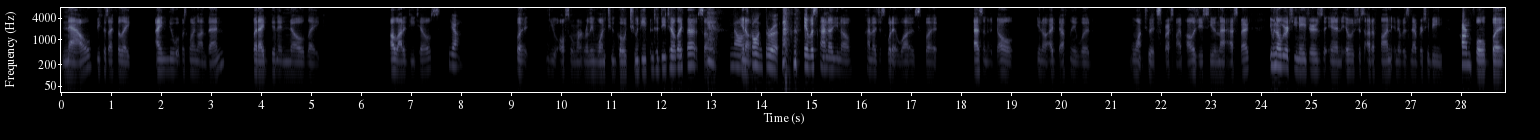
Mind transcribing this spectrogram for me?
now, because I feel like I knew what was going on then, but I didn't know like a lot of details Yeah. but you also weren't really one to go too deep into detail like that. So No, I You was know. going through it. it was kind of, you know, kind of just what it was. But as an adult, you know, I definitely would want to express my apologies to you in that aspect. Even though we were teenagers and it was just out of fun and it was never to be harmful, but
